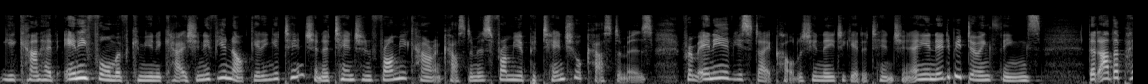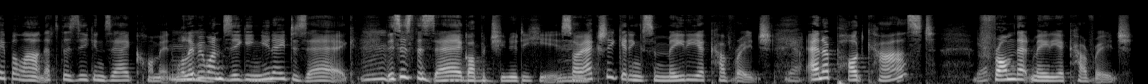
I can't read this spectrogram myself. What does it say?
you can't have any form of communication if you're not getting attention. Attention from your current customers, from your potential customers, from any of your stakeholders. You need to get attention. And you need to be doing things that other people aren't. That's the zig and zag comment. Well, everyone's zigging. You need to zag. This is the zag opportunity here. So actually getting some media coverage Yeah. and a podcast from that media coverage.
